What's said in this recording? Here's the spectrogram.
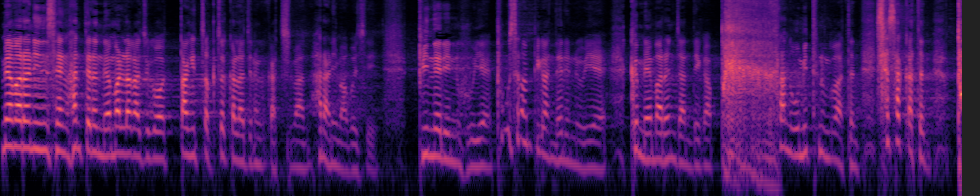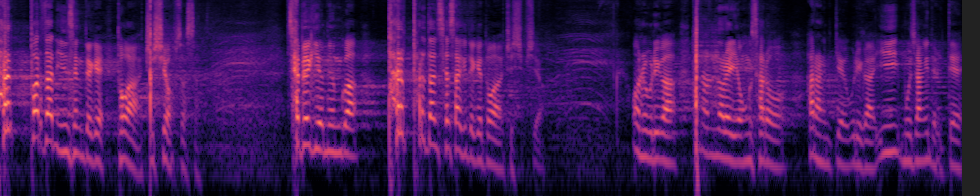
메마른 인생 한때는 메말라 가지고 땅이 쩍쩍 갈라지는 것 같지만 하나님 아버지 비 내린 후에 풍성한 비가 내린 후에 그 메마른 잔디가 파란 우미 트는 것 같은 새싹 같은 파릇파릇한 인생 되게 도와주시옵소서. 새벽 여명과 파릇파릇한 세상이 되게 도와주십시오. 오늘 우리가 하나님 나라의 용사로 하나님께 우리가 이 무장이 될 때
